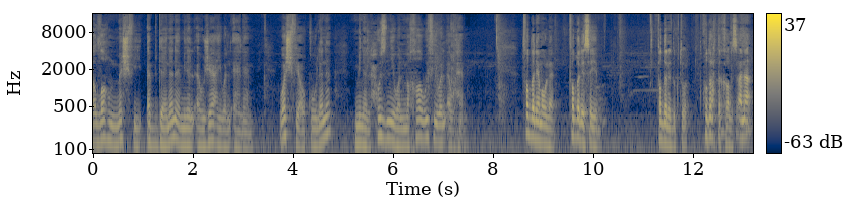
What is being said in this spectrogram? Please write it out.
اللهم اشف أبداننا من الأوجاع والآلام واشف عقولنا من الحزن والمخاوف والأوهام. تفضل يا مولانا تفضل يا سيد. تفضل يا دكتور. خد راحتك خالص. أنا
